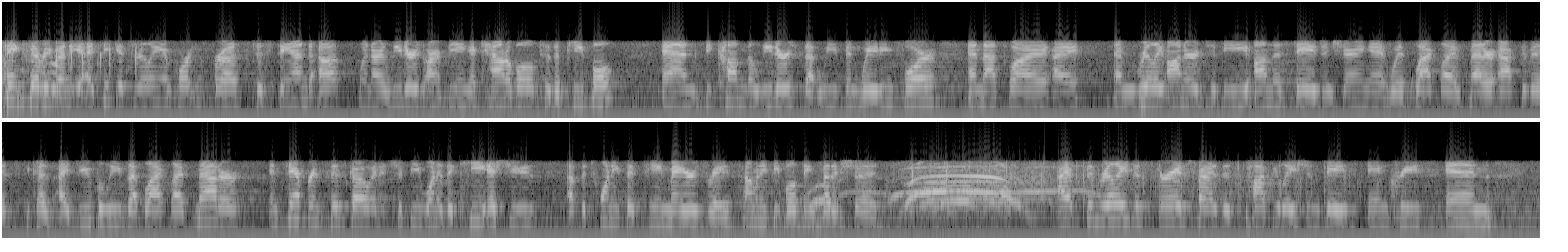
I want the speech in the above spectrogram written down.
Thanks, everybody. I think it's really important for us to stand up when our leaders aren't being accountable to the people and become the leaders that we've been waiting for. And that's why I am really honored to be on this stage and sharing it with Black Lives Matter activists because I do believe that Black Lives Matter in San Francisco and it should be one of the key issues of the 2015 mayor's race. How many people think that it should? I've been really discouraged by this population-based increase in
